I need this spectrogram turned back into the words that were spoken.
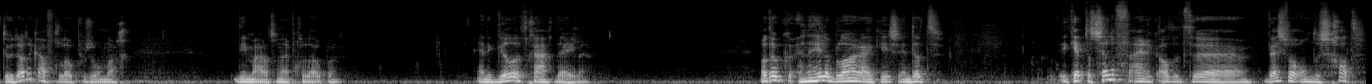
Doordat ik afgelopen zondag die marathon heb gelopen. En ik wil het graag delen. Wat ook een hele belangrijk is, en dat. Ik heb dat zelf eigenlijk altijd uh, best wel onderschat.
